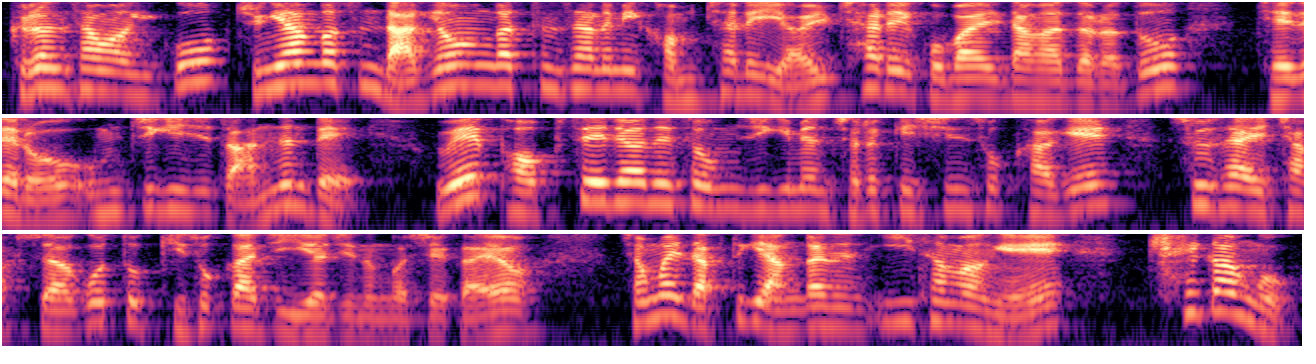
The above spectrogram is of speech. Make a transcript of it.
그런 상황이고 중요한 것은 나경원 같은 사람이 검찰에 10차례 고발당하더라도 제대로 움직이지도 않는데 왜 법세련에서 움직이면 저렇게 신속하게 수사에 착수하고 또 기소까지 이어지는 것일까요? 정말 납득이 안 가는 이 상황에 최강욱,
